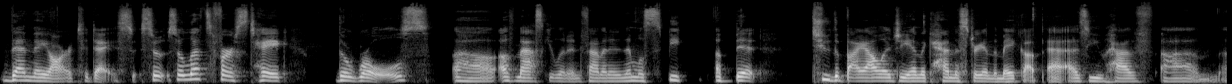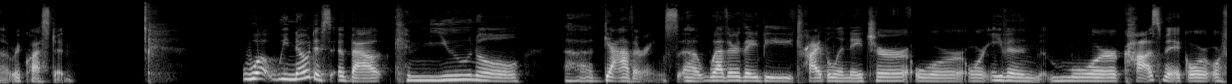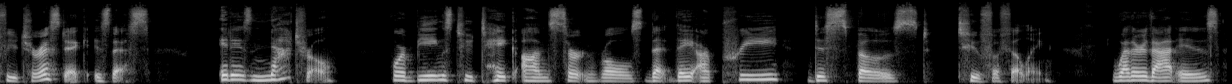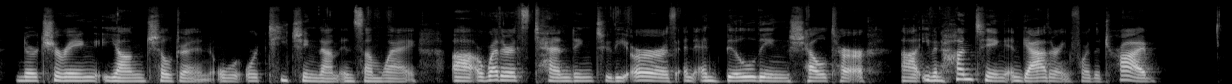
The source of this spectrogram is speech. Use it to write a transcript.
than they are today. So, so, so let's first take the roles uh, of masculine and feminine, and then we'll speak a bit to the biology and the chemistry and the makeup as you have um, uh, requested what we notice about communal uh, gatherings, uh, whether they be tribal in nature or or even more cosmic or, or futuristic, is this: it is natural for beings to take on certain roles that they are predisposed to fulfilling, whether that is nurturing young children or, or teaching them in some way, uh, or whether it's tending to the earth and, and building shelter, uh, even hunting and gathering for the tribe,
